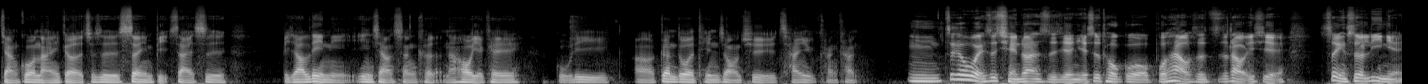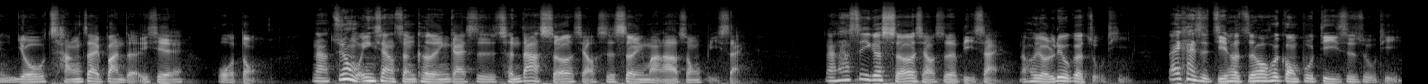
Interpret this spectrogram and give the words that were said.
讲过哪一个就是摄影比赛是？比较令你印象深刻的，然后也可以鼓励呃更多的听众去参与看看。嗯，这个我也是前段时间也是透过博泰老师知道一些摄影师历年有常在办的一些活动。那最让我印象深刻的应该是成大十二小时摄影马拉松比赛。那它是一个十二小时的比赛，然后有六个主题。那一开始集合之后会公布第一次主题，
